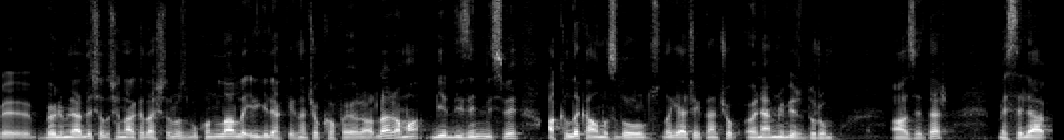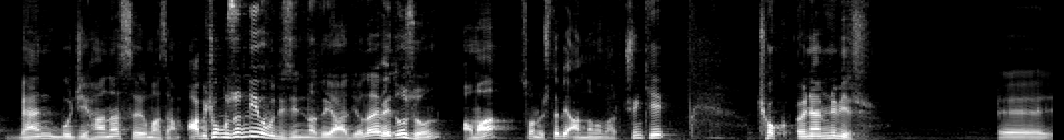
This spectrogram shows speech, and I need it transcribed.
e, bölümlerde çalışan arkadaşlarımız bu konularla ilgili hakikaten çok kafa yorarlar ama bir dizinin ismi akılda kalması doğrultusunda gerçekten çok önemli bir durum arz eder. Mesela ben bu cihana sığmazam. Abi çok uzun değil mi bu dizinin adı ya diyorlar. Evet uzun ama sonuçta bir anlamı var. Çünkü çok önemli bir e,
